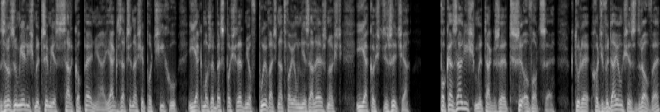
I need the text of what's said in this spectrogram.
Zrozumieliśmy, czym jest sarkopenia, jak zaczyna się po cichu i jak może bezpośrednio wpływać na Twoją niezależność i jakość życia. Pokazaliśmy także trzy owoce, które, choć wydają się zdrowe,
